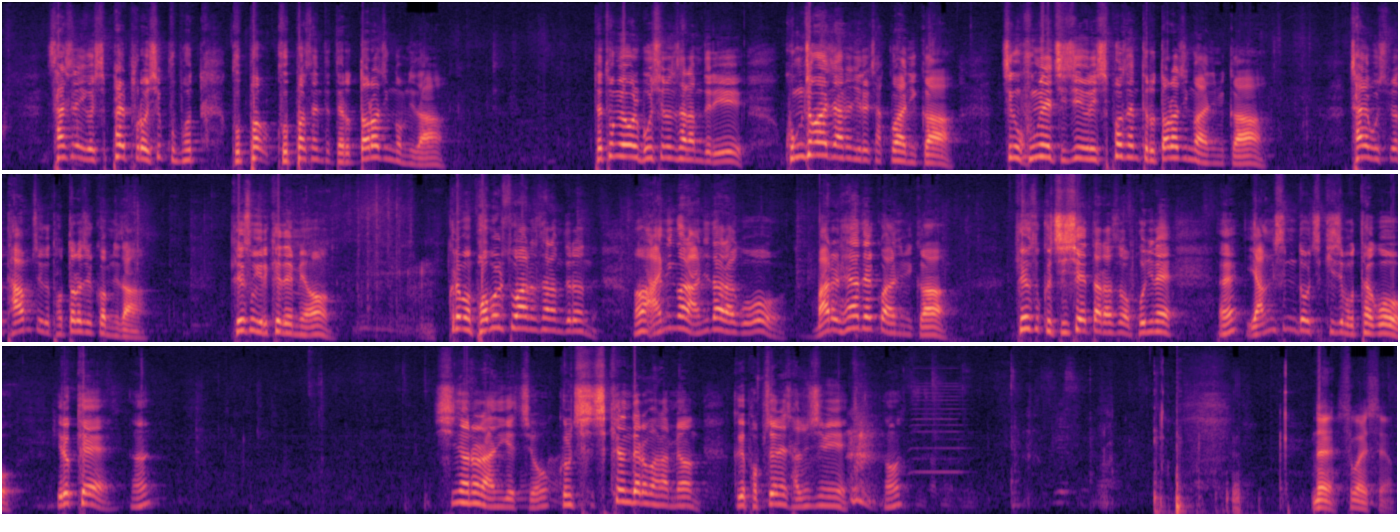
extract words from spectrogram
사실은 이거 18% 19% 9%, 9%대로 떨어진 겁니다. 대통령을 모시는 사람들이 공정하지 않은 일을 자꾸 하니까 지금 국민의 지지율이 10%로 떨어진 거 아닙니까? 잘 보십시오. 다음 주 이거 더 떨어질 겁니다. 계속 이렇게 되면 그러면 법을 소화하는 사람들은 어, 아닌 건 아니다라고 말을 해야 될 거 아닙니까? 계속 그 지시에 따라서 본인의 에? 양심도 지키지 못하고 이렇게 어? 신현은 아니겠죠. 그럼 시, 시키는 대로만 하면 그게 법조인의 자존심이 어? 네, 수고했어요.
